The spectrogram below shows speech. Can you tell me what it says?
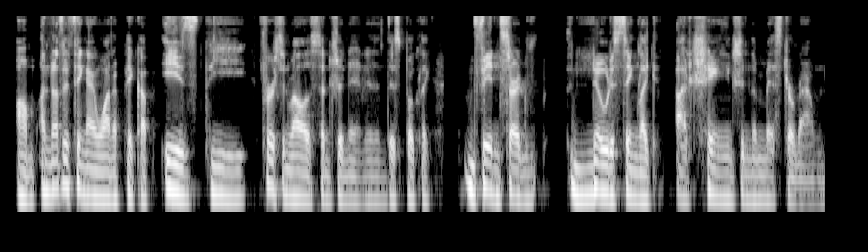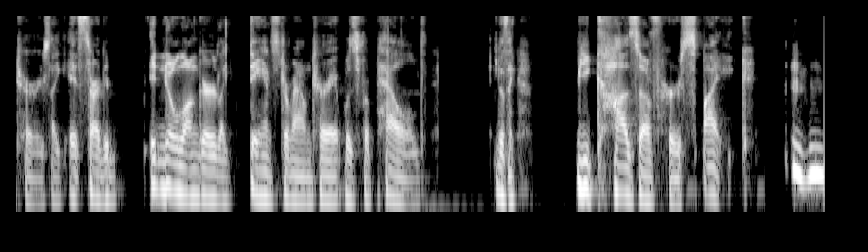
Um, another thing I want to pick up is the first and well ascension in, in this book. Like Vin started noticing like a change in the mist around her. It's like it started. It no longer like danced around her. It was repelled. It was like because of her spike. Mm-hmm.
